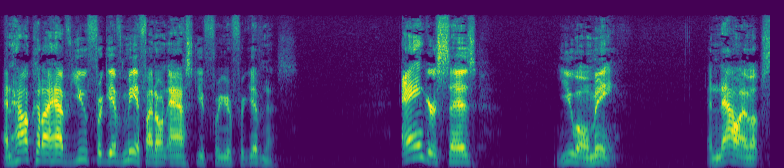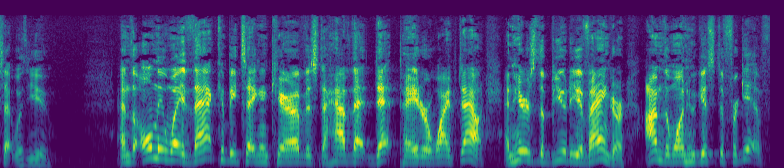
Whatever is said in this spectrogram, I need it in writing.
And how could I have you forgive me if I don't ask you for your forgiveness? Anger says, You owe me. And now I'm upset with you. And the only way that can be taken care of is to have that debt paid or wiped out. And here's the beauty of anger I'm the one who gets to forgive.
